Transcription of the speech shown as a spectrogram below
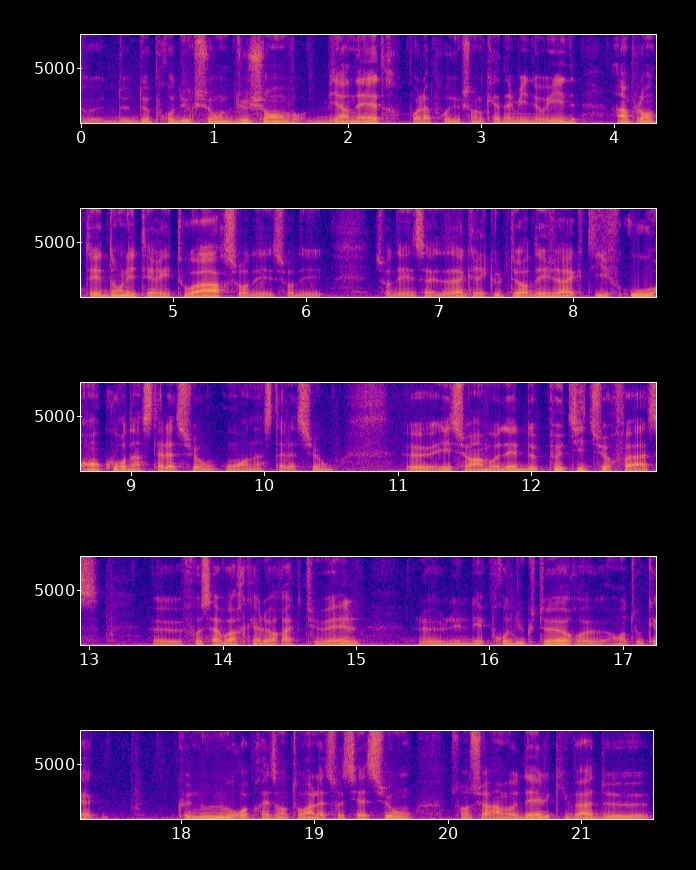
de, production du chanvre bien-être pour la production de cannabinoïdes implanté dans les territoires sur des, sur des agriculteurs déjà actifs ou en cours d'installation ou en installation et sur un modèle de petite surface il euh, faut savoir qu'à l'heure actuelle, les producteurs, euh, en tout cas que nous nous représentons à l'association, sont sur un modèle qui va de euh,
